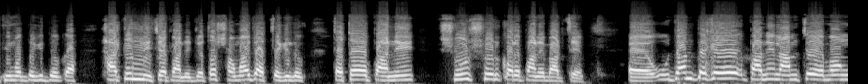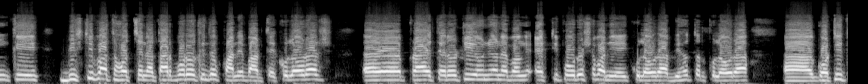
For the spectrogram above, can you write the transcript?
ইতিমধ্যে কিন্তু হাঁটুর নিচে পানি যত সময় যাচ্ছে কিন্তু তত পানি সুর সুর করে পানি বাড়ছে। উজান থেকে পানি নামছে এবং কি বৃষ্টিপাত হচ্ছে না তারপরেও কিন্তু পানি বাড়ছে। কুলাউড়ার আহ, প্রায় তেরোটি ইউনিয়ন এবং একটি পৌরসভা নিয়ে এই কুলাউড়া, বৃহত্তর কুলাউড়া গঠিত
